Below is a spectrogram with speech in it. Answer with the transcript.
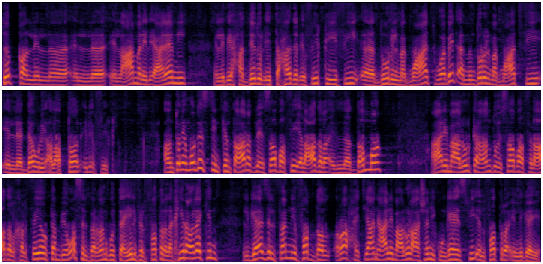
طبقا للعمل الإعلامي اللي بيحدده الاتحاد الإفريقي في دور المجموعات وبدءا من دور المجموعات في الدوري الأبطال الإفريقي. أنتوني موديست يمكن تعرض لإصابة في العضلة الضمة. علي معلول كان عنده إصابة في العضلة الخلفية وكان بيواصل برنامجه التأهيلي في الفترة الأخيرة ولكن الجهاز الفني فضل راحه يعني علي معلول عشان يكون جاهز في الفترة اللي جاية.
